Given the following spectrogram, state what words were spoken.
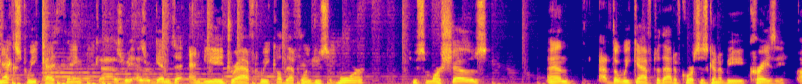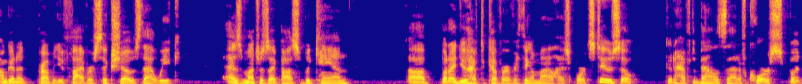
next week. I think as we as we get into NBA draft week, I'll definitely do some more, do some more shows, and the week after that, of course, is going to be crazy. I'm going to probably do five or six shows that week, as much as I possibly can. Uh, but I do have to cover everything on Mile High Sports too, so going to have to balance that, of course. But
